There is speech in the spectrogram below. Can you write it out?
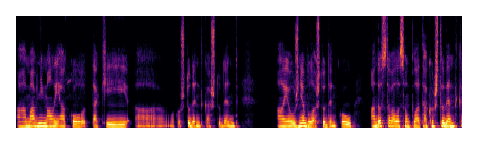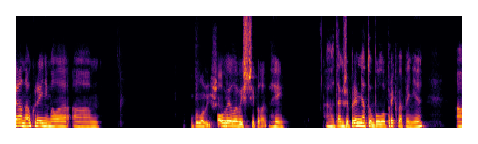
a ma vnímali ako taký, ako študentka, študent, ale ja už nebola študentkou a dostávala som plat ako študentka. Na Ukrajine mala oveľa vyšší. Oveľa vyšší plat, hej. A, takže pre mňa to bolo prekvapenie a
